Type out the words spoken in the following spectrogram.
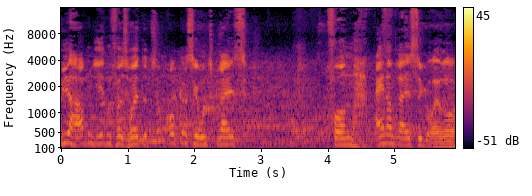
wir haben jedenfalls heute zum Okkasionspreis von 31 Euro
